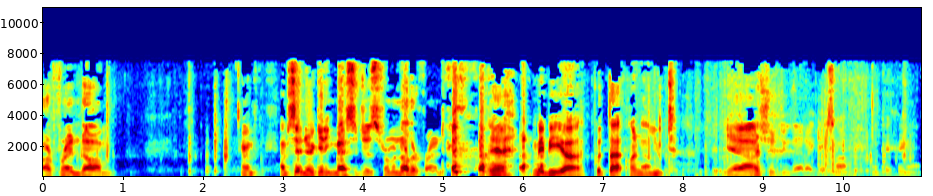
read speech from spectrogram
our friend. Um, I'm, I'm sitting there getting messages from another friend. Yeah, maybe uh, put that on mute. yeah, I should do that, I guess, huh? Okay, hang on.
